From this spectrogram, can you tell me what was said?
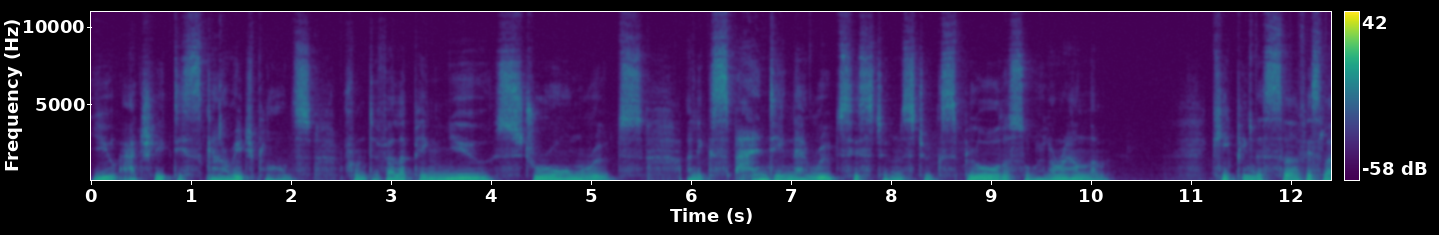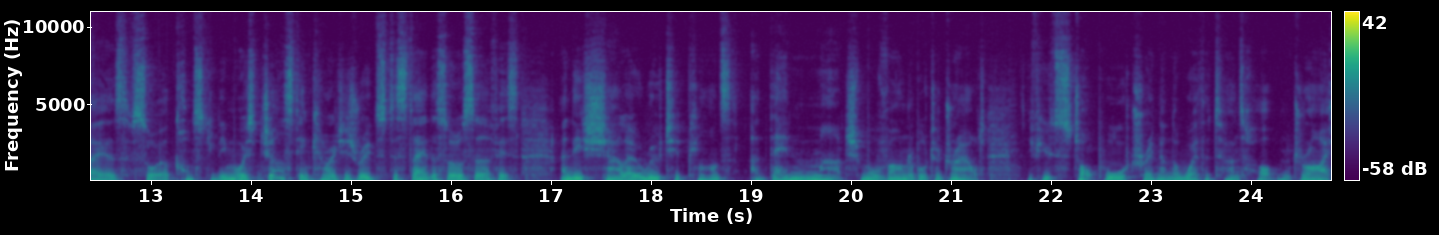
you actually discourage plants from developing new strong roots and expanding their root systems to explore the soil around them. Keeping the surface layers of soil constantly moist just encourages roots to stay at the soil surface, and these shallow rooted plants are then much more vulnerable to drought if you stop watering and the weather turns hot and dry,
